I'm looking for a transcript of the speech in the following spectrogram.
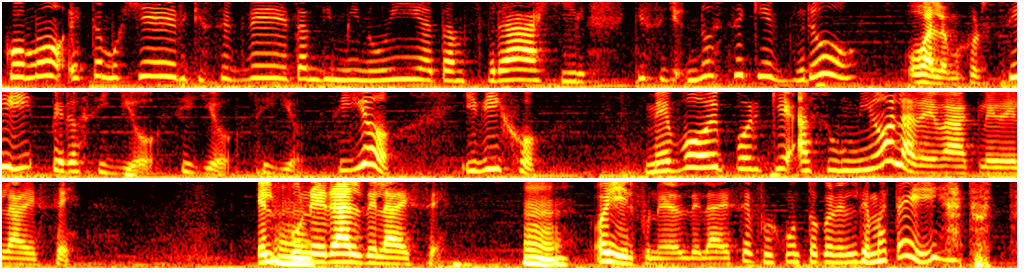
Como esta mujer que se ve tan disminuida, tan frágil, qué sé yo, no se quebró. O a lo mejor sí, pero siguió, siguió, siguió, siguió. Y dijo, me voy porque asumió la debacle de la DC. El Mm. funeral de la DC. Mm. Oye, el funeral de la DC fue junto con el de Matei. a todo esto.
